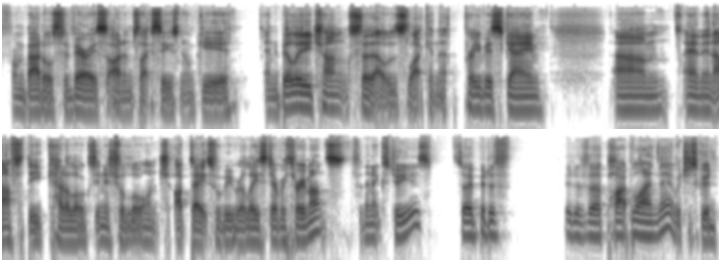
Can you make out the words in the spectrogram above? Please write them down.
from battles for various items like seasonal gear and ability chunks. So that was like in the previous game. Um, and then after the catalog's initial launch, updates will be released every three months for the next two years. So a bit of bit of a pipeline there, which is good.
